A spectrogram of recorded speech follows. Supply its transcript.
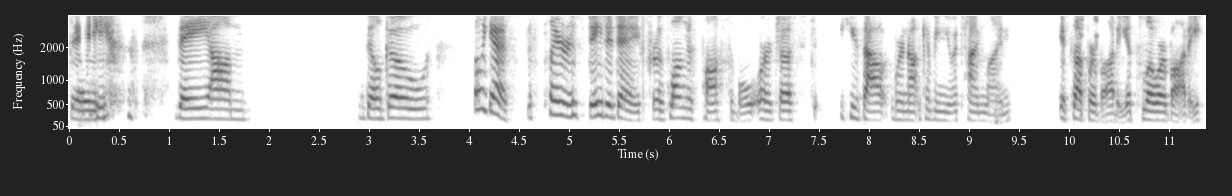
they, they, um, they'll go. Oh yes, this player is day to day for as long as possible, or just he's out. We're not giving you a timeline. It's upper body. It's lower body.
